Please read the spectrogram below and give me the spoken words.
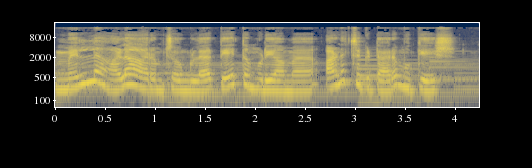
மெல்ல அழ ஆரம்பிச்சவங்கள தேத்த முடியாம அணைச்சுக்கிட்டாரு முகேஷ்.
